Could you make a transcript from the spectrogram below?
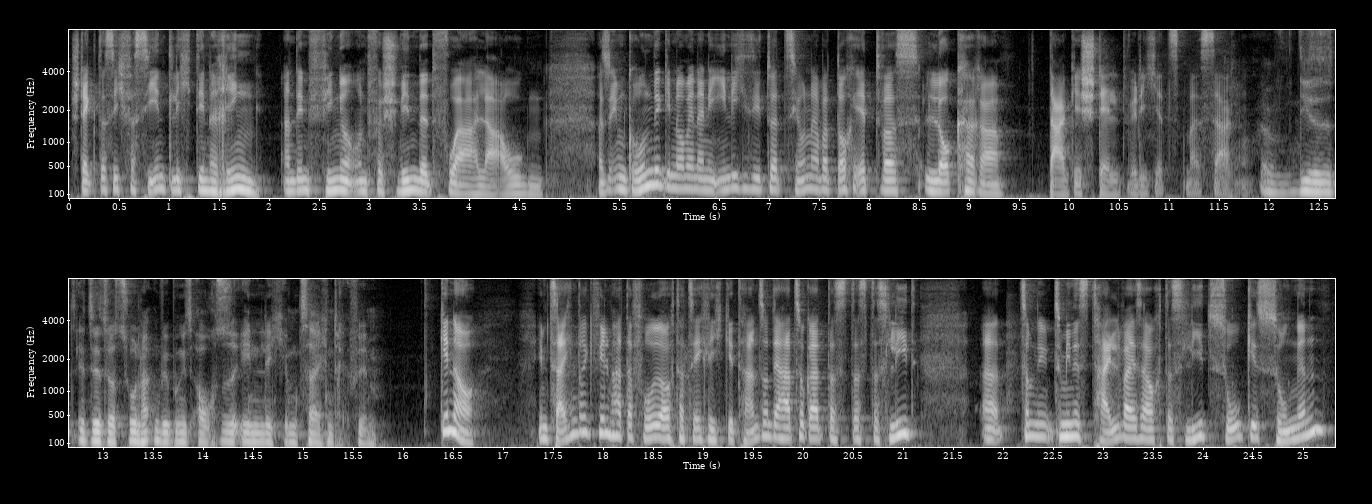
steckt er sich versehentlich den Ring an den Finger und verschwindet vor aller Augen. Also im Grunde genommen eine ähnliche Situation, aber doch etwas lockerer dargestellt, würde ich jetzt mal sagen. Diese Situation hatten wir übrigens auch so ähnlich im Zeichentrickfilm. Genau. Im Zeichentrickfilm hat der Frodo auch tatsächlich getanzt und er hat sogar das, das, das Lied, äh, zum, zumindest teilweise auch das Lied so gesungen,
